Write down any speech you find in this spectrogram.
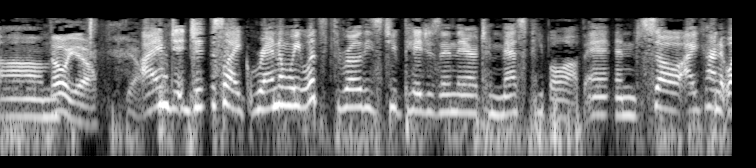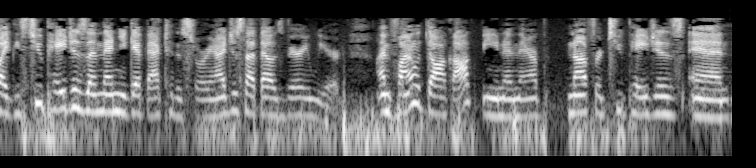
Um, Oh yeah, yeah. I'm j- just like randomly, let's throw these two pages in there to mess people up. And, and so I kind of like these two pages and then you get back to the story. And I just thought that was very weird. I'm fine with Doc Ock being in there, but not for two pages and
